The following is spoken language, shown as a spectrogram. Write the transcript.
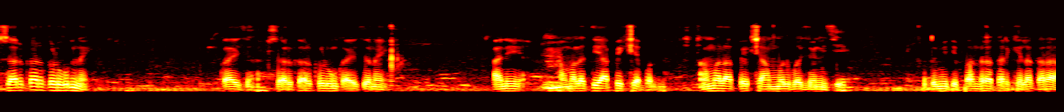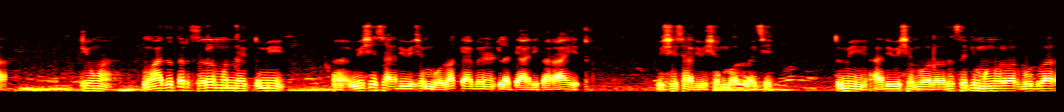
सरकारकडून नाही. काहीच नाही. सरकारकडून काहीच नाही. आणि आम्हाला ती अपेक्षा पण नाही. आम्हाला अपेक्षा अंमलबजावणीची आहे. तुम्ही ते पंधरा तारखेला करा. किंवा माझं तर सरळ म्हणणं आहे तुम्ही विशेष अधिवेशन बोला कॅबिनेटला ते अधिकार आहेत. विशेष अधिवेशन बोलवायचे. तुम्ही अधिवेशन बोला जसं की मंगळवार बुधवार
